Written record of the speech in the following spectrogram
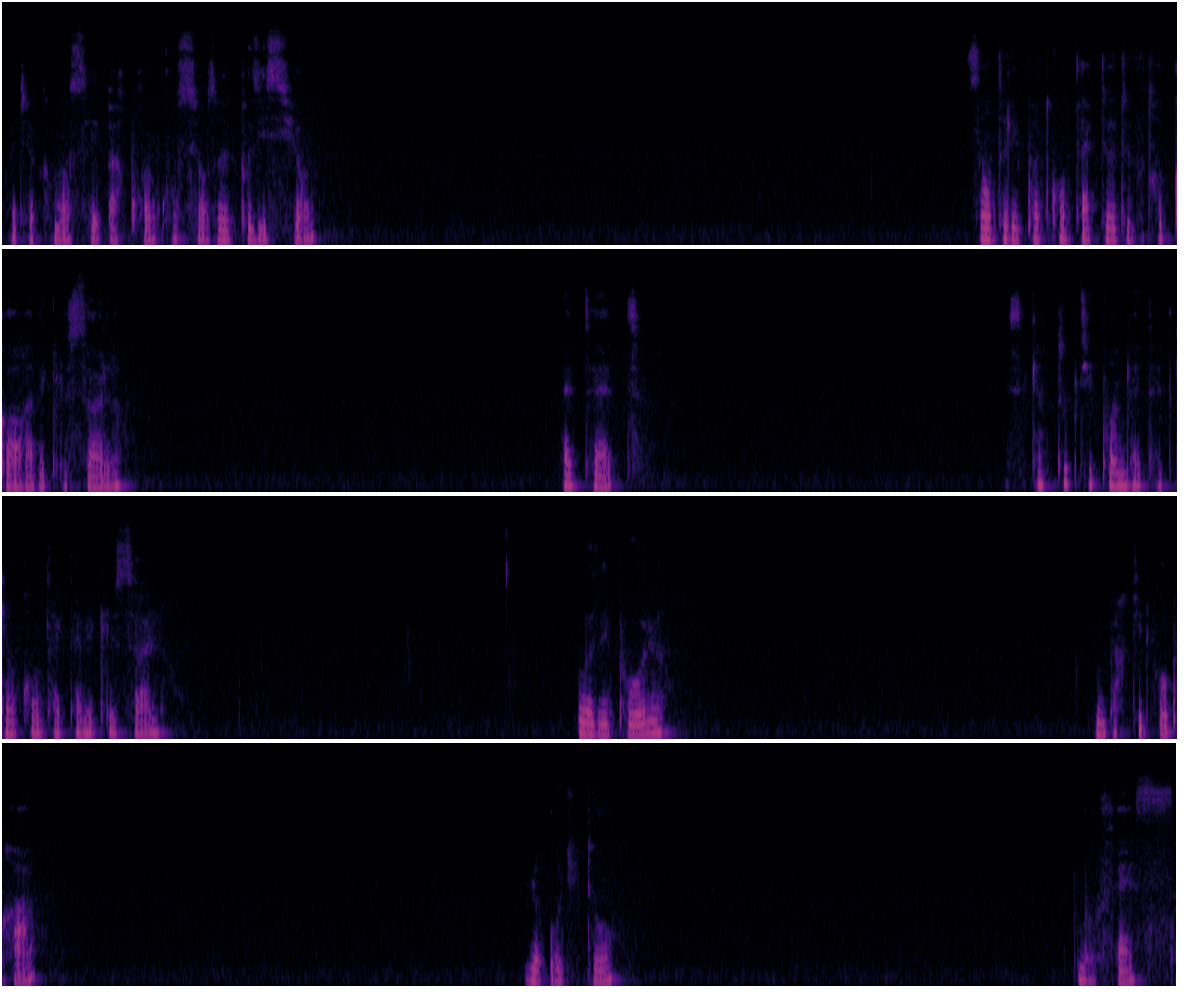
On va déjà commencer par prendre conscience de notre position. Sentez les points de contact de votre corps avec le sol, la tête. C'est qu'un tout petit point de la tête qui est en contact avec le sol. Vos épaules. Une partie de vos bras. Le haut du dos, vos fesses,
